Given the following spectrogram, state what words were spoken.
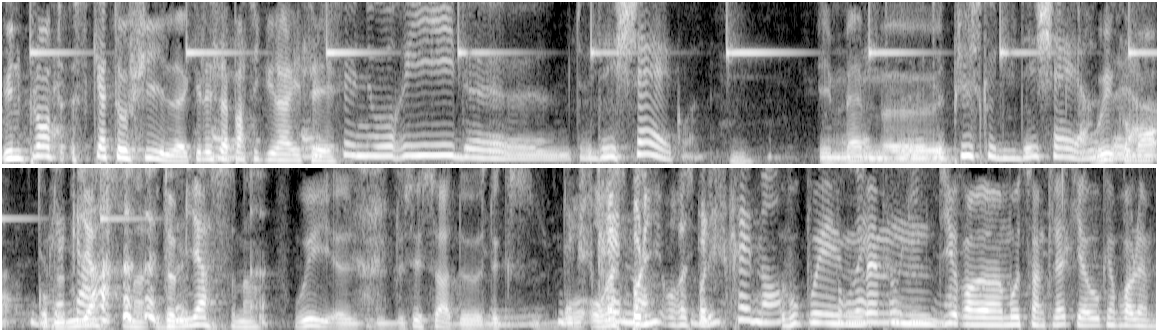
Une plante scatophile, quelle est sa particularité? Elle se nourrit de, de déchets, quoi. Et même de, euh, plus que du déchet. Hein, oui, de comment de, miasme, de miasme. Oui, euh, c'est ça. De, on reste poli, on reste poli. Vous pouvez même dire un mot de cinq lettres, il n'y a aucun problème.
